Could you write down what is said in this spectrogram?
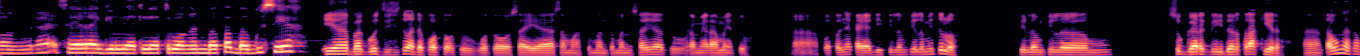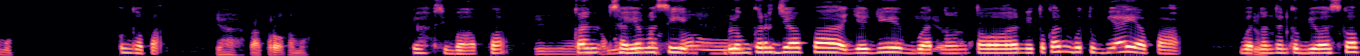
Oh, enggak, saya lagi lihat-lihat ruangan Bapak bagus ya. Iya, bagus. Di situ ada foto tuh, foto saya sama teman-teman saya tuh, rame-rame tuh. Nah, fotonya kayak di film-film itu loh, film-film Sugar Glider Terakhir. Nah, tahu nggak kamu? Enggak, Pak. Yah, katrok kamu. Yah, si Bapak. Iya, Kan saya masih tahu. belum kerja, Pak. Jadi buat Iya. nonton itu kan butuh biaya, Pak. Buat Aduh. nonton ke bioskop.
